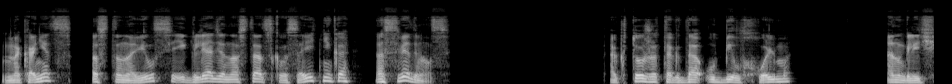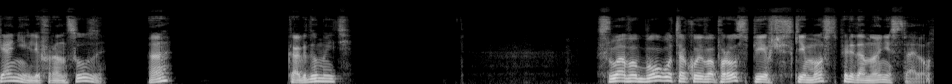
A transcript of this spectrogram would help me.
Наконец остановился и, глядя на статского советника, осведомился. А кто же тогда убил Хольма? Англичане или французы? А? Как думаете? Слава богу, такой вопрос Певческий мост передо мной не ставил.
